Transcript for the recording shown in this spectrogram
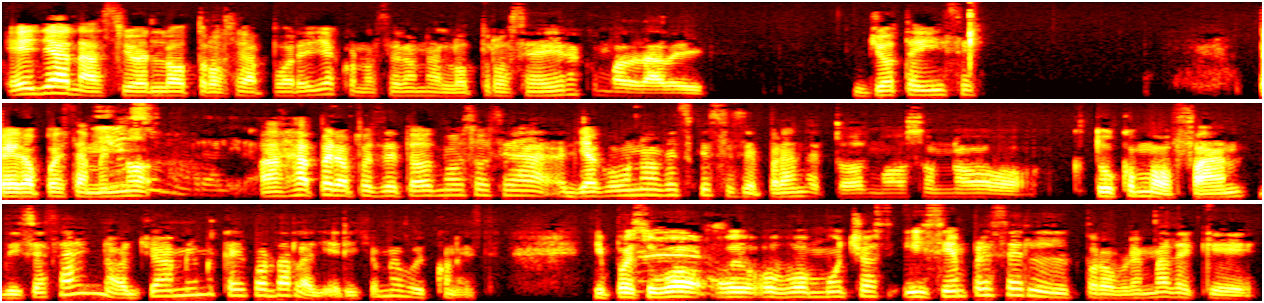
ella nació el otro, o sea, por ella conocieron al otro, o sea, era como la de, yo te hice, pero pues también no. Ajá, pero pues de todos modos, o sea, ya una vez que se separan, de todos modos, uno, tú como fan, dices, ay, no, yo a mí me cae gorda la Yeri, yo me voy con este. Y pues hubo, hubo muchos, y siempre es el problema de que,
